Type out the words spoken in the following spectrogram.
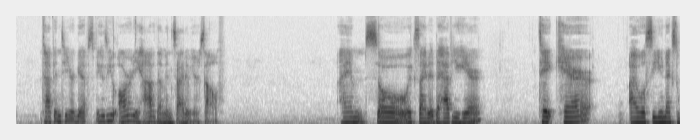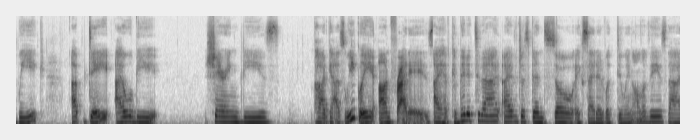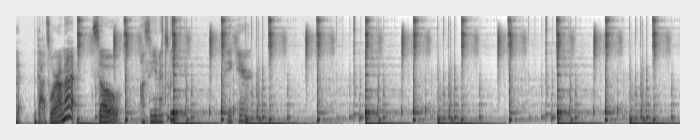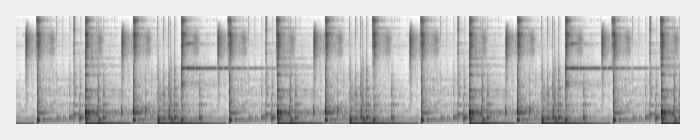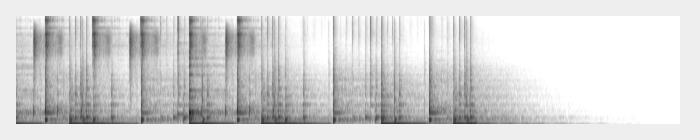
tap into your gifts because you already have them inside of yourself. I am so excited to have you here. Take care. I will see you next week. Update I will be sharing these podcasts weekly on Fridays. I have committed to that. I've just been so excited with doing all of these that that's where I'm at. So I'll see you next week. Take care.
